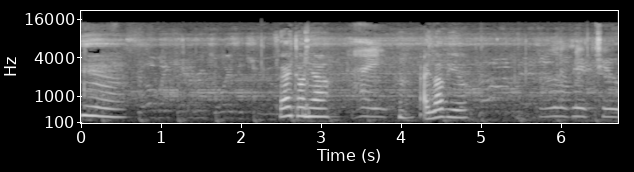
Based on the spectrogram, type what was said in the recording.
Yeah. Say hi, Tonya. Hi, hmm, I love you. I love you too.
